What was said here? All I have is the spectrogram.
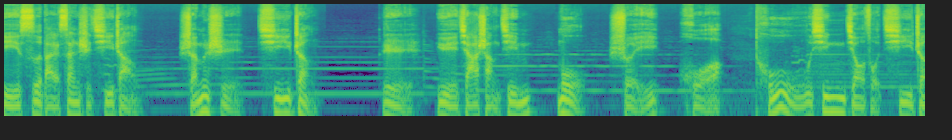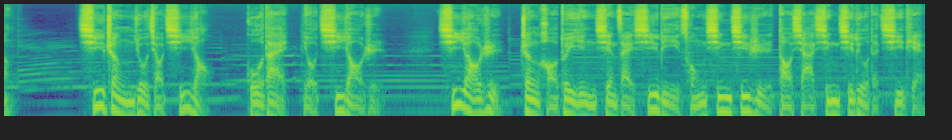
第四百三十七章：什么是七正？日月加上金木水火土五星叫做七正。七正又叫七曜，古代有七曜日。七曜日正好对应现在西历从星期日到下星期六的七天。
